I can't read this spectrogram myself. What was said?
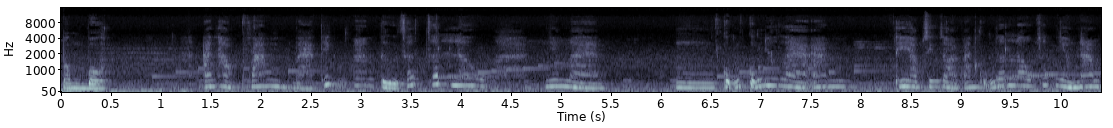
bồng bột an học văn và thích văn từ rất rất lâu. Nhưng mà cũng cũng như là an thi học sinh giỏi văn cũng rất lâu rất nhiều năm.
